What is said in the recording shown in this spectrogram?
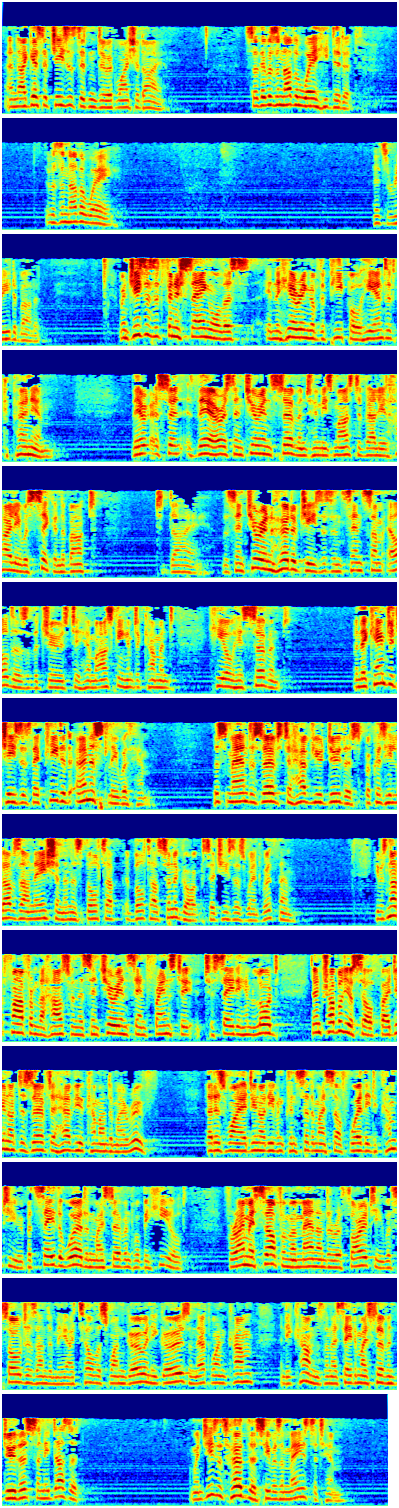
And I guess if Jesus didn't do it, why should I? So there was another way he did it. There was another way. Let's read about it. When Jesus had finished saying all this in the hearing of the people, he entered Capernaum. There, a centurion's servant, whom his master valued highly, was sick and about to die. The centurion heard of Jesus and sent some elders of the Jews to him, asking him to come and heal his servant. When they came to Jesus, they pleaded earnestly with him. This man deserves to have you do this because he loves our nation and has built, up, built our synagogue. So Jesus went with them. He was not far from the house when the centurion sent friends to, to say to him, Lord, don't trouble yourself, for I do not deserve to have you come under my roof. That is why I do not even consider myself worthy to come to you. But say the word, and my servant will be healed. For I myself am a man under authority, with soldiers under me. I tell this one, Go, and he goes, and that one, Come, and he comes. Then I say to my servant, Do this, and he does it. And when Jesus heard this, he was amazed at him,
